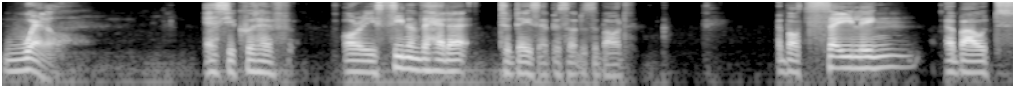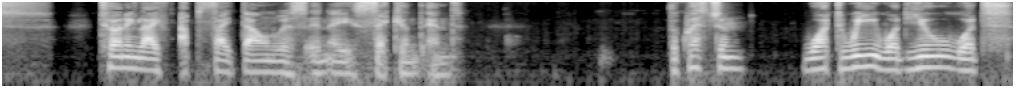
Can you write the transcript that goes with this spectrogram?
Well, as you could have already seen in the header, today's episode is about about sailing, about turning life upside down within a second and the question what we, what you, what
